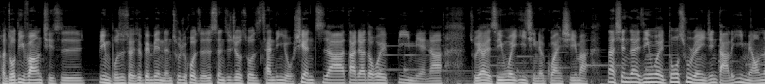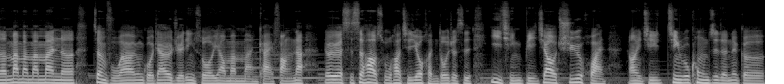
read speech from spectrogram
很多地方其实。并不是随随便便能出去，或者是甚至就是说是餐厅有限制啊，大家都会避免啊。主要也是因为疫情的关系嘛。那现在是因为多数人已经打了疫苗呢，慢慢慢慢呢，政府啊跟国家又决定说要慢慢开放。那六月十四号、十五号其实有很多就是疫情比较趋缓，然后以及进入控制的那个。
